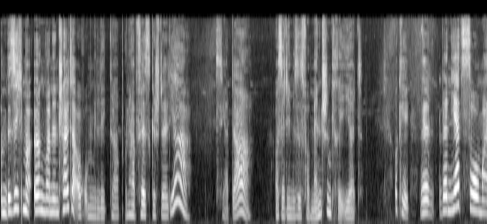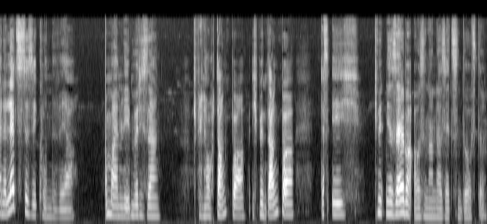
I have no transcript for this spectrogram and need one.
Und bis ich mal irgendwann den Schalter auch umgelegt habe und habe festgestellt, ja, ist ja da. Außerdem ist es vom Menschen kreiert. Okay, wenn, wenn jetzt so meine letzte Sekunde wäre in meinem Leben, würde ich sagen, ich bin auch dankbar. Ich bin dankbar, dass ich mich mit mir selber auseinandersetzen durfte.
